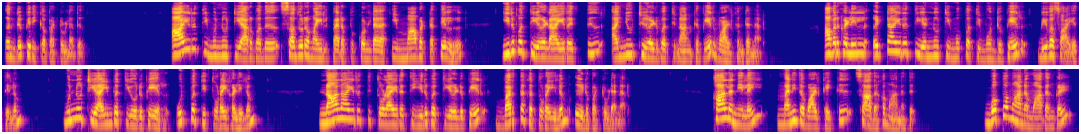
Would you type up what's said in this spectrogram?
என்று பிரிக்கப்பட்டுள்ளது. ஆயிரத்தி முன்னூற்றி அறுபது சதுர மைல் பரப்பு கொண்ட இம்மாவட்டத்தில் இருபத்தி ஏழாயிரத்து ஐநூற்று எழுபத்தி நான்கு பேர் வாழ்கின்றனர். அவர்களில் எட்டாயிரத்தி எண்ணூற்றி முப்பத்தி மூன்று பேர் விவசாயத்திலும் முன்னூற்றி ஐம்பத்தி ஒரு பேர் உற்பத்தி துறைகளிலும் நாலாயிரத்தி தொள்ளாயிரத்தி இருபத்தி ஏழு பேர் வர்த்தக துறையிலும் ஈடுபட்டுள்ளனர். காலநிலை மனித வாழ்க்கைக்கு சாதகமானது. வெப்பமான மாதங்கள்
